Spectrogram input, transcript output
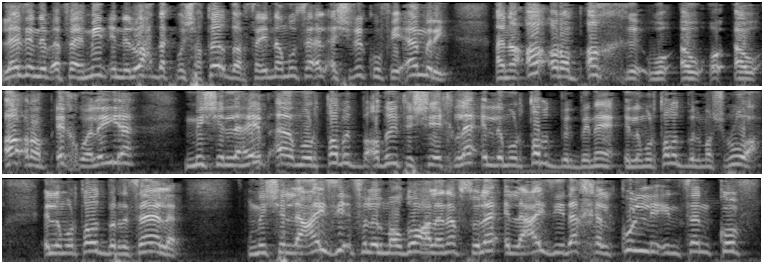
لازم نبقى فاهمين ان لوحدك مش هتقدر. سيدنا موسى قال أشركوا في أمري. أنا أقرب أخ أو, أو أقرب إخوة ليا مش اللي هيبقى مرتبط بقضية الشيخ لا اللي مرتبط بالبناء اللي مرتبط بالمشروع اللي مرتبط بالرسالة. مش اللي عايز يقفل الموضوع على نفسه لا اللي عايز يدخل كل إنسان كفء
